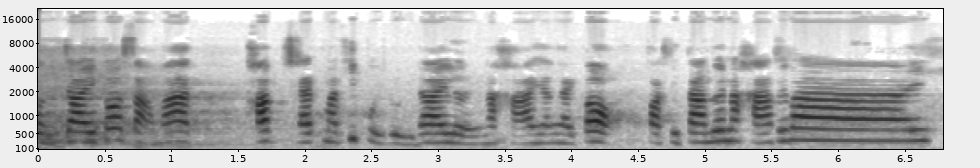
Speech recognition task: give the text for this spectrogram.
สนใจก็สามารถทักแชทมาที่ปุ๋ยหลุยได้เลยนะคะ ยังไงก็ฝากติดตามด้วยนะคะ บ๊ายบาย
